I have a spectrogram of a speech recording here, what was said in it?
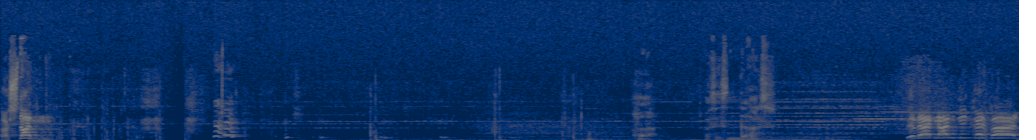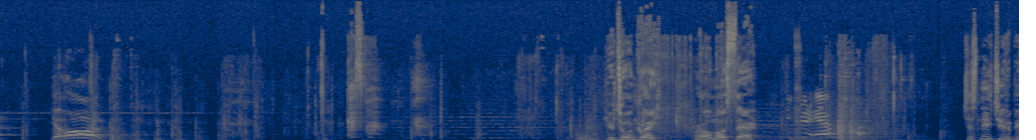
Verstanden! Doing great. We're almost there. Just need you to be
